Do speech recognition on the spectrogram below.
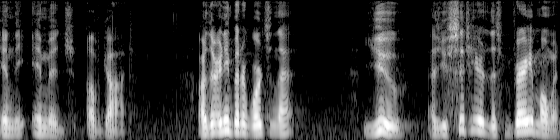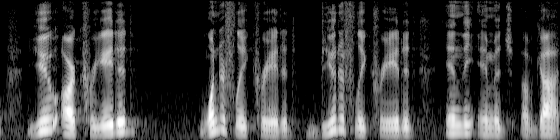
in the image of God. Are there any better words than that? You, as you sit here this very moment, you are created, wonderfully created, beautifully created in the image of God.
